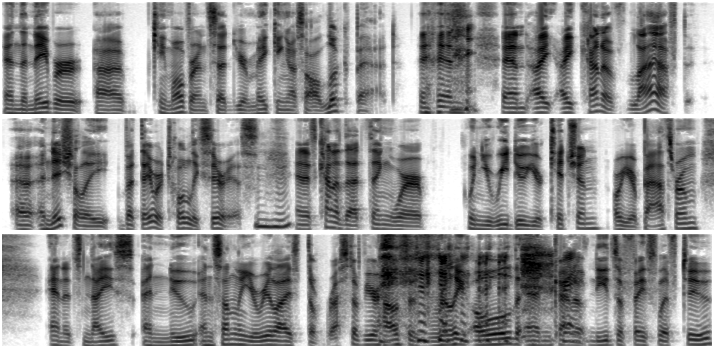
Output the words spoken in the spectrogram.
and the neighbor uh, came over and said, You're making us all look bad. And and I, I kind of laughed uh, initially, but they were totally serious. Mm-hmm. And it's kind of that thing where when you redo your kitchen or your bathroom, and it's nice and new and suddenly you realize the rest of your house is really old and kind right. of needs a facelift too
